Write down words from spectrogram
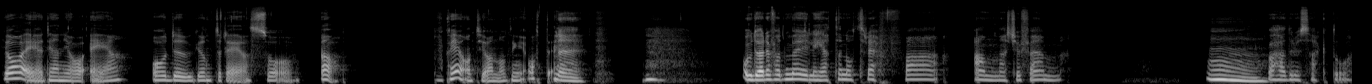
jag är den jag är. Och duger inte det så ja, då kan jag inte göra någonting åt det. Nej. Om du hade fått möjligheten att träffa Anna 25, Mm. vad hade du sagt då?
